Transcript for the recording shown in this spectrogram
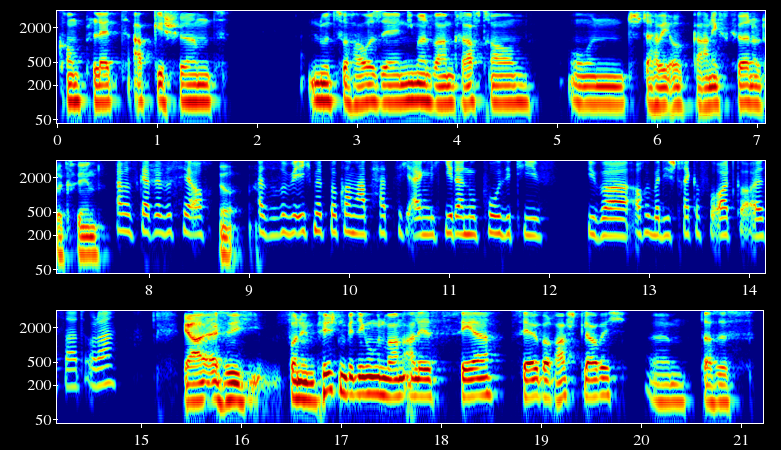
komplett abgeschirmt, nur zu Hause, niemand war im Kraftraum. Und da habe ich auch gar nichts gehört oder gesehen. Aber es gab ja bisher auch, ja. also so wie ich mitbekommen habe, hat sich eigentlich jeder nur positiv über, auch über die Strecke vor Ort geäußert, oder? Ja, also ich, von den Pistenbedingungen waren alle sehr, sehr überrascht, glaube ich, ähm, dass es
